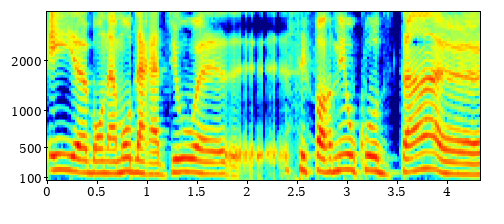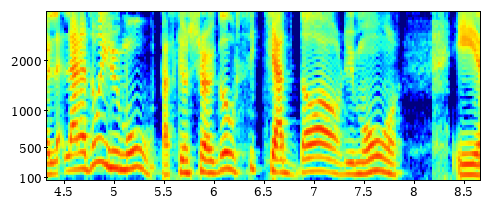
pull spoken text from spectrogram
et euh, mon amour de la radio euh, s'est formé au cours du temps. Euh, la radio et l'humour, parce que je suis un gars aussi qui adore l'humour. Et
